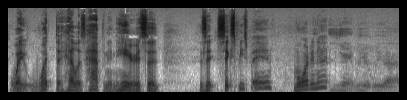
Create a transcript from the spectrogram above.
wait, what the hell is happening here? It's a is it six piece band? More than that? Yeah, we we uh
